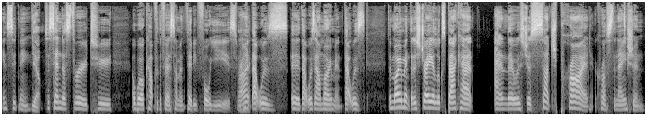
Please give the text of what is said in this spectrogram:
in Sydney Yep. to send us through to a World Cup for the first time in 34 years. Mm-hmm. Right? That was uh, that was our moment. That was the moment that Australia looks back at, and there was just such pride across the nation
